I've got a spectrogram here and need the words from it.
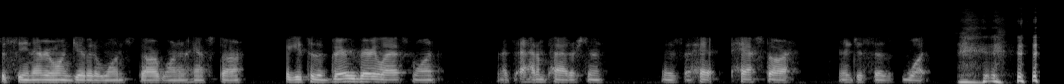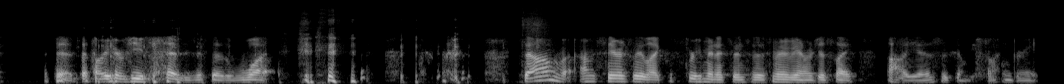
just seeing everyone give it a one star, one and a half star. I get to the very very last one. That's Adam Patterson. And it's a ha- half star, and it just says what. That's it. That's all your review says. It just says what. so I'm, I'm seriously like three minutes into this movie, and I'm just like, oh yeah, this is gonna be fucking great.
